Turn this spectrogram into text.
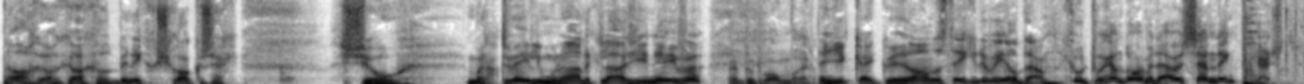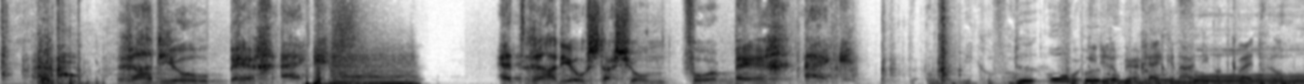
Ach, ach, ach, wat ben ik geschrokken zeg. Zo. Maar Ja. twee limonadeglazen jenever. Dat doet wonderen. En je kijkt weer heel anders tegen de wereld aan. Goed, we gaan door met de uitzending. Juist. Radio Bergijk. Het radiostation voor Bergijk. De Voor iedere die wat kwijt wil.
